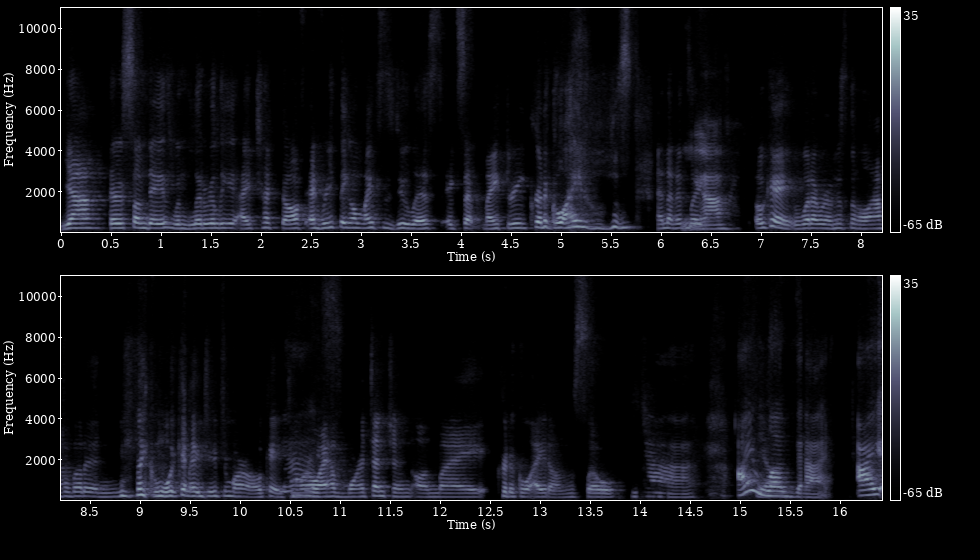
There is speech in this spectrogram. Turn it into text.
Yeah, there's some days when literally I checked off everything on my to do list except my three critical items. And then it's like, yeah. Okay, whatever. I'm just going to laugh about it. And like, what can I do tomorrow? Okay, yes. tomorrow I have more attention on my critical items. So, yeah, I yeah. love that. I,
